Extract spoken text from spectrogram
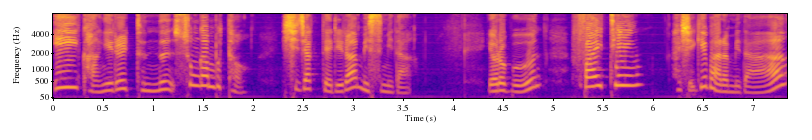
이 강의를 듣는 순간부터 시작되리라 믿습니다. 여러분, 파이팅 하시기 바랍니다.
